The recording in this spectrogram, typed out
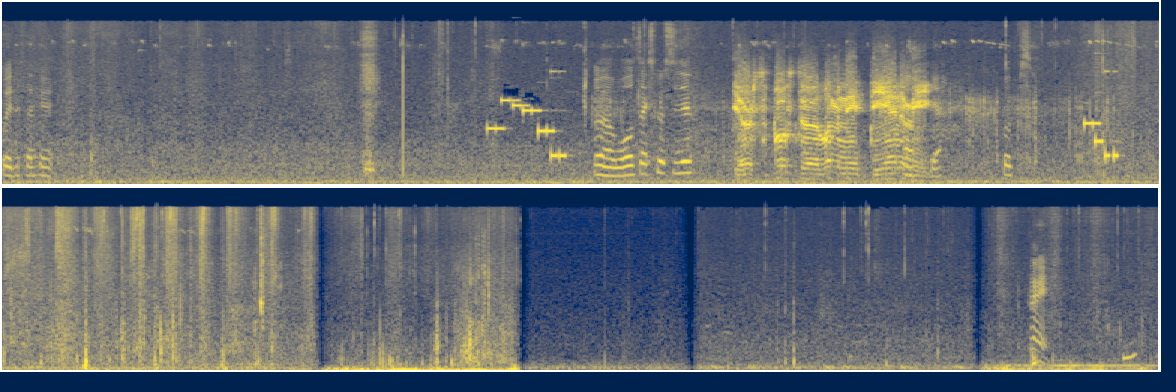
Wait a second. Uh, what was I supposed to do? You're supposed to eliminate the Oh, enemy. yeah. Whoops. Hey. Hmm?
